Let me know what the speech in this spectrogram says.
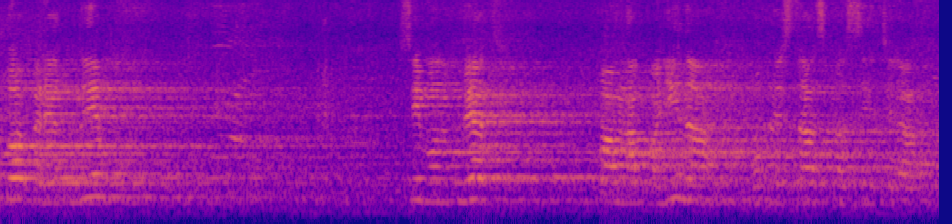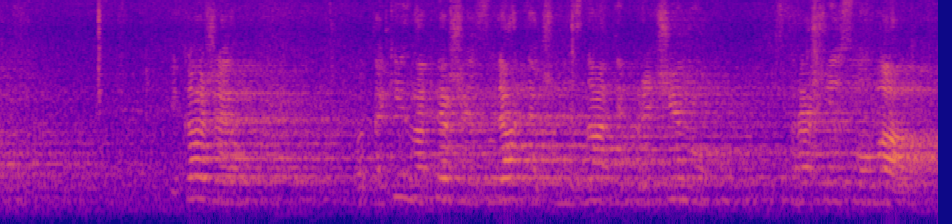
хто перед ним, Симон Петр впав на коліна у Христа Спасителя і каже, от на перший взгляд, якщо не знати причину, страшні слова.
